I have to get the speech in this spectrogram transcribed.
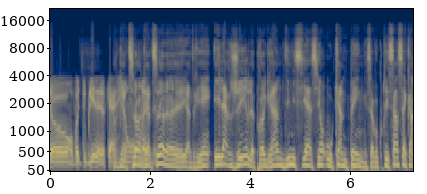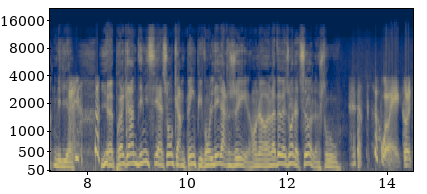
ça, on va doubler l'allocation. Regarde ça, regarde ça, là, Adrien. Élargir le programme d'initiation au camping, ça va coûter 150 millions. Il y a un programme d'initiation au camping, puis ils vont l'élargir. On, on avait besoin de ça, là, je trouve. Oui, écoute,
